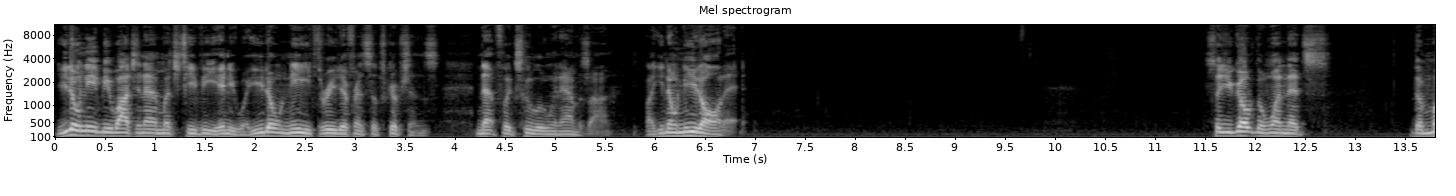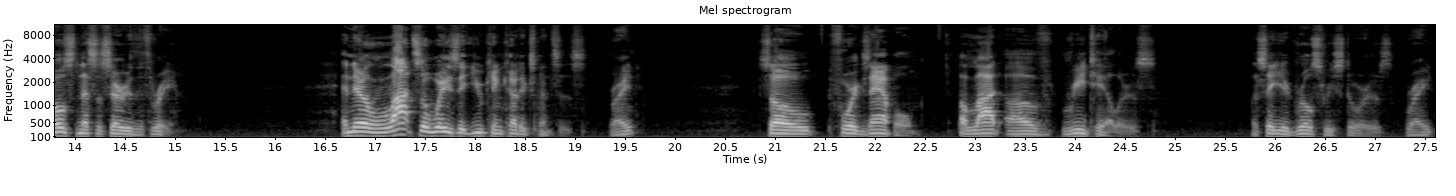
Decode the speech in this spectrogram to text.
you don't need to be watching that much TV anyway. You don't need three different subscriptions Netflix, Hulu, and Amazon. Like, you don't need all that. So you go with the one that's the most necessary of the three. And there are lots of ways that you can cut expenses, right? So, for example, a lot of retailers, let's say your grocery stores, right,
